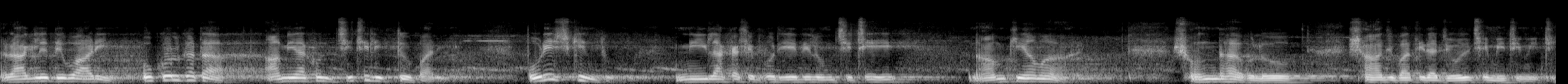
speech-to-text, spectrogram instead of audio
রাগলে দেব আড়ি। ও কলকাতা, আমি এখন চিঠি লিখতেও পারি। পড়িস কিন্তু। নীল আকাশে ভরিয়ে দিলুম চিঠি। নাম কি আমার? সন্ধ্যা হলো। সাঁঝ বাতিরা জ্বলছে মিটি মিটি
